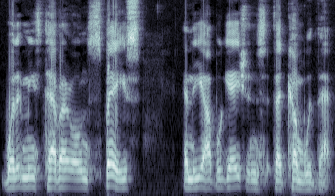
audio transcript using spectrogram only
what it means to have our own space, and the obligations that come with that.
